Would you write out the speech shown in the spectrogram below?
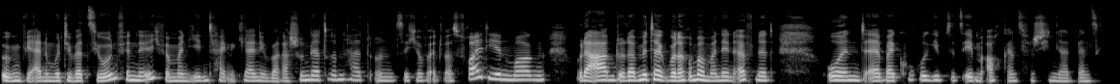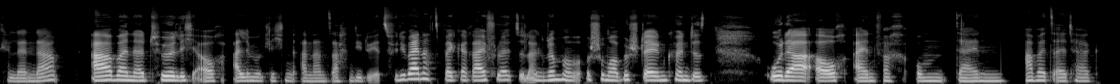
irgendwie eine Motivation, finde ich, wenn man jeden Tag eine kleine Überraschung da drin hat und sich auf etwas freut, jeden Morgen oder Abend oder Mittag, wann auch immer man den öffnet. Und äh, bei Kuro gibt es jetzt eben auch ganz verschiedene Adventskalender aber natürlich auch alle möglichen anderen Sachen, die du jetzt für die Weihnachtsbäckerei vielleicht so lange schon mal bestellen könntest oder auch einfach um deinen Arbeitsalltag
